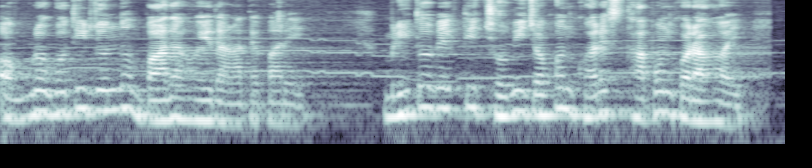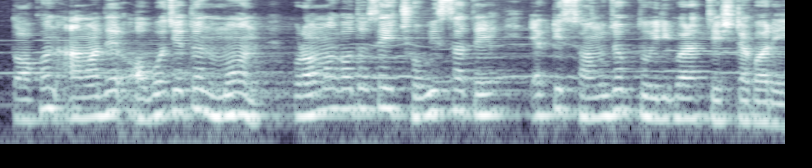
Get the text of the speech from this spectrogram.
অগ্রগতির জন্য বাধা হয়ে দাঁড়াতে পারে। মৃত ব্যক্তির ছবি যখন ঘরে স্থাপন করা হয়, তখন আমাদের অবচেতন মন ক্রমাগত সেই ছবির সাথে একটি সংযোগ তৈরি করার চেষ্টা করে।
